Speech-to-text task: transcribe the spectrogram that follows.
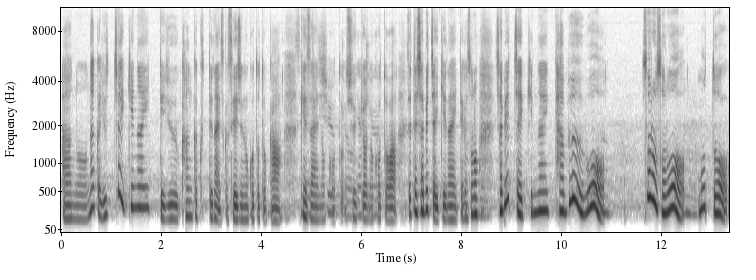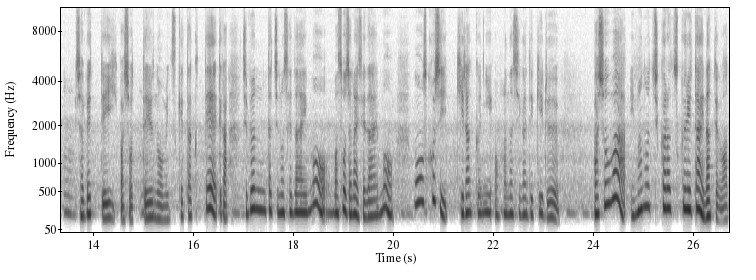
あのなんか言っちゃいけないっていう感覚ってないですか？政治のこととか経済のこと、宗教のことは。絶対喋っちゃいけないっていうかその喋っちゃいけないタブーをうん。そろそろうん。もっとうん。喋っていい場所っていうのを見つけたくて、てか自分たちの世代も、まあ、そうじゃない世代ももう少し気楽にお話ができる場所は今のうちから作りたいなっていうのはあっ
